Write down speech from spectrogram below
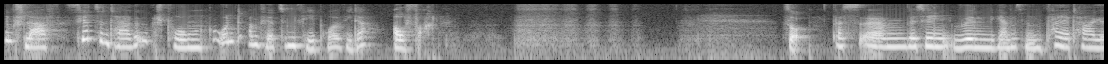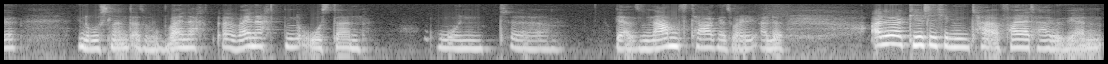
im Schlaf 14 Tage übersprungen und am 14. Februar wieder aufwachten. So, das, ähm, deswegen würden die ganzen Feiertage in Russland, also Weihnacht, äh, Weihnachten, Ostern und äh, ja, so Namenstage, also alle, alle kirchlichen Ta Feiertage werden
